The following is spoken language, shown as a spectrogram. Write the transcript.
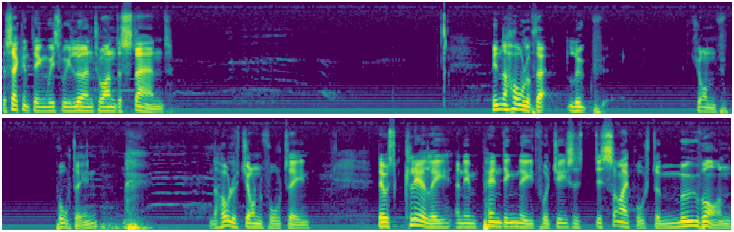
The second thing is we learn to understand. In the whole of that Luke, John 14, in the whole of John 14, there was clearly an impending need for Jesus' disciples to move on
